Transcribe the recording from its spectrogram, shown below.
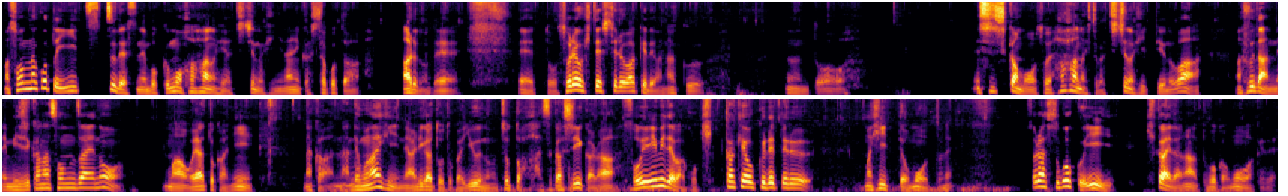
まあ、そんなこと言いつつですね、僕も母の日や父の日に何かしたことはあるので、えっと、それを否定してるわけではなく、うんと、しかも、そういう母の日とか父の日っていうのは、まあ、普段ね、身近な存在の、まあ、親とかに、なんか、何でもない日にね、ありがとうとか言うのちょっと恥ずかしいから、そういう意味では、こう、きっかけをくれてる、まあ、日って思うとね、それはすごくいい機会だなと僕は思うわけで。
